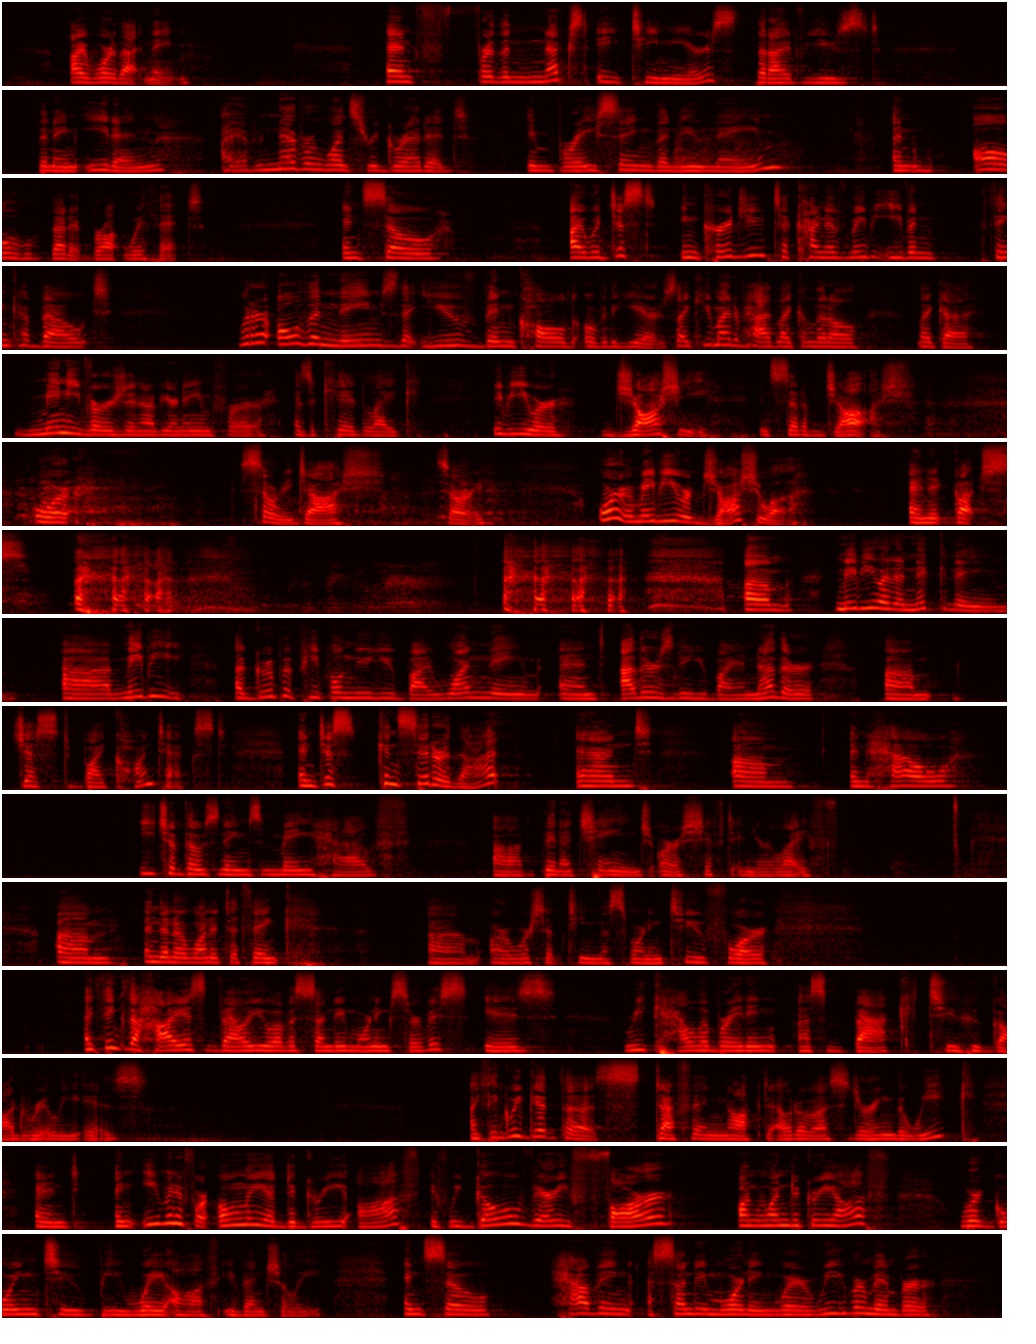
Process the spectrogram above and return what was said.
I wore that name. And for the next 18 years that I've used the name Eden, I have never once regretted embracing the new name and all that it brought with it. And so I would just encourage you to kind of maybe even think about what are all the names that you've been called over the years? Like you might have had like a little, like a mini version of your name for as a kid, like Maybe you were Joshy instead of Josh. Or, sorry, Josh, sorry. Or maybe you were Joshua and it got. um, maybe you had a nickname. Uh, maybe a group of people knew you by one name and others knew you by another um, just by context and just consider that and, um, and how each of those names may have uh, been a change or a shift in your life. Um, and then I wanted to thank um, our worship team this morning too for. I think the highest value of a Sunday morning service is recalibrating us back to who God really is. I think we get the stuffing knocked out of us during the week. And, and even if we're only a degree off, if we go very far on one degree off, we're going to be way off eventually. And so, having a Sunday morning where we remember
